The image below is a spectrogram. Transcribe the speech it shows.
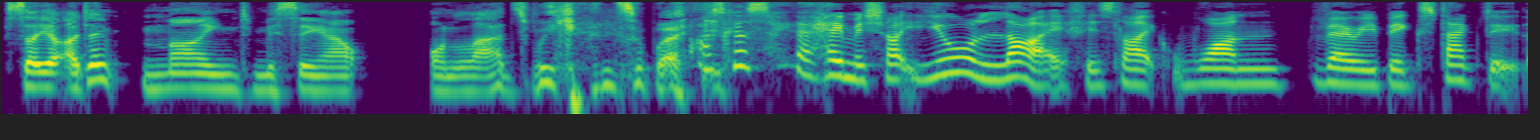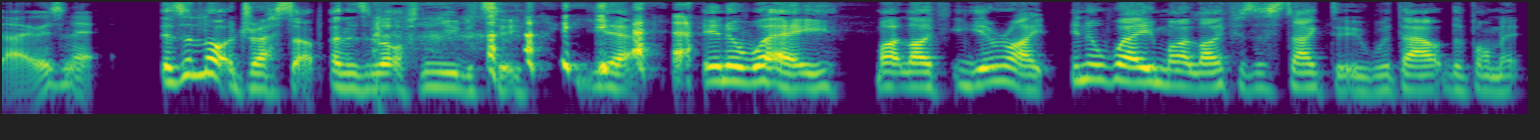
So yeah, I don't mind missing out on lads' weekends away. I was going to say that, Hamish, like your life is like one very big stag do, though, isn't it? there's a lot of dress up and there's a lot of nudity. yeah. In a way, my life, you're right. In a way, my life is a stag do without the vomit.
